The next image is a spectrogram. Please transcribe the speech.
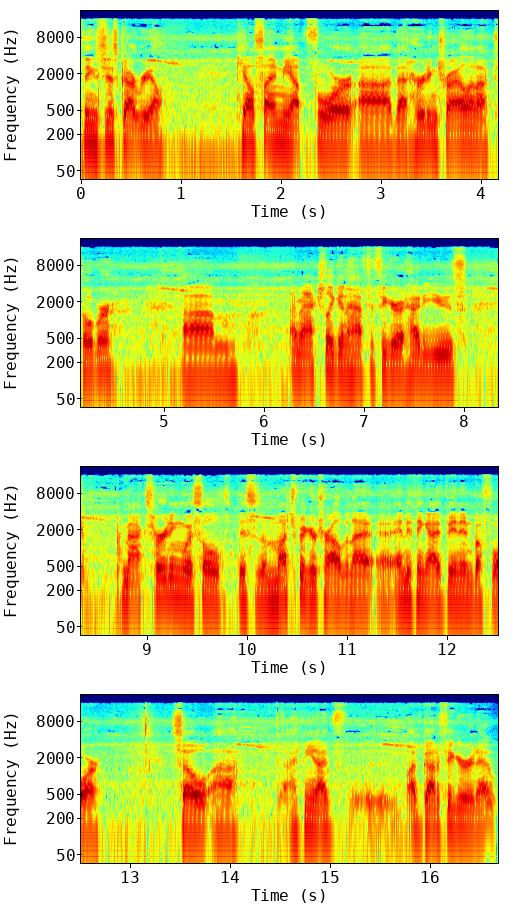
things just got real. Kayl signed me up for uh, that herding trial in October. Um, I'm actually going to have to figure out how to use Mac's herding whistle. This is a much bigger trial than I, anything I've been in before. So, uh, I mean, I've I've got to figure it out.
